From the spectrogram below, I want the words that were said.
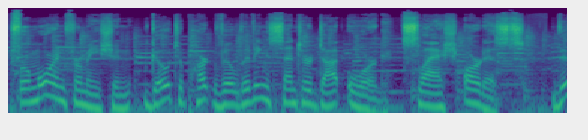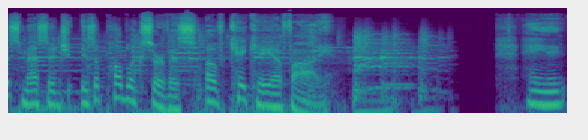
For more information, go to parkvillelivingcenter.org slash artists. This message is a public service of KKFI. Hey,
